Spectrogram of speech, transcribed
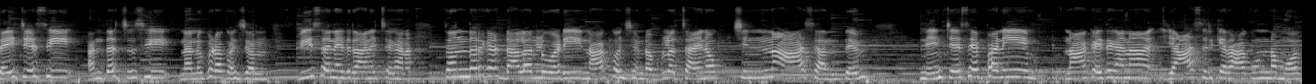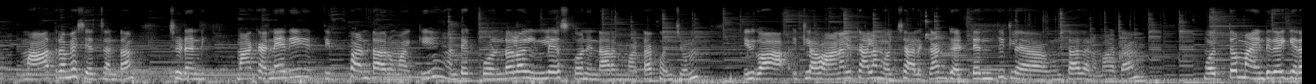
దయచేసి అంతా చూసి నన్ను కూడా కొంచెం వీస్ అనేది రానిచ్చగాన. తొందరగా డాలర్లు పడి నాకు కొంచెం డబ్బులు వచ్చాయని ఒక చిన్న ఆశ అంతే. నేను చేసే పని నాకైతే కానీ యాసిరికి రాకుండా మో మాత్రమే చేర్చంట చూడండి మాకనేది తిప్ప అంటారు మాకి. అంటే కొండలో ఇండ్లు వేసుకొని ఉండారనమాట కొంచెం. ఇదిగో ఇట్లా వానల కాలం వచ్చాక గడ్డంతా ఇట్లా ఉంటుంది అనమాట మొత్తం మా ఇంటి దగ్గర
